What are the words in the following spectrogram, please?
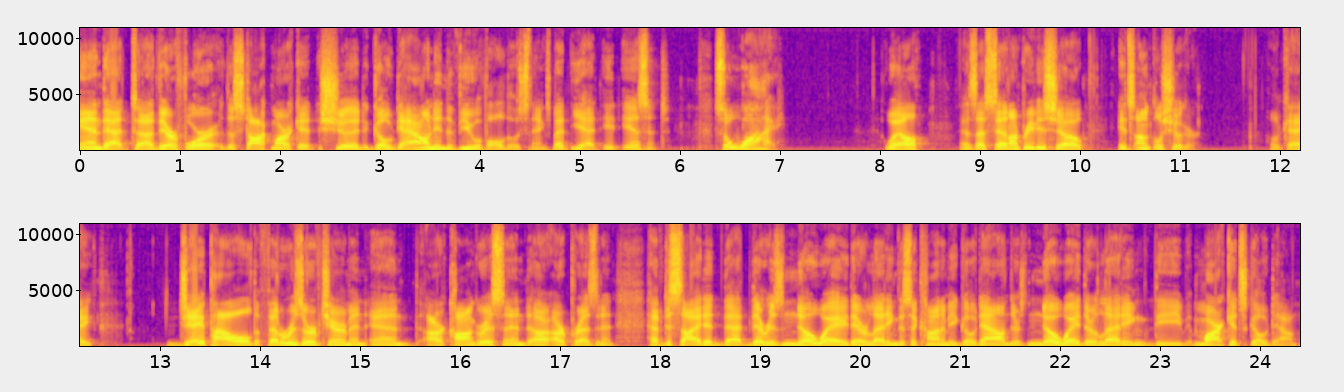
and that uh, therefore the stock market should go down in the view of all those things. But yet it isn't. So why? Well, as I've said on previous show, it's Uncle Sugar. Okay? Jay Powell, the Federal Reserve Chairman, and our Congress and uh, our President have decided that there is no way they're letting this economy go down. There's no way they're letting the markets go down.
